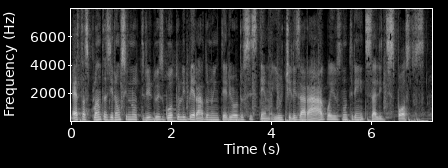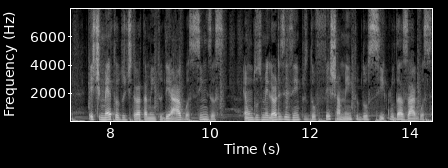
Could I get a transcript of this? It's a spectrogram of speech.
Estas plantas irão se nutrir do esgoto liberado no interior do sistema e utilizar a água e os nutrientes ali dispostos. Este método de tratamento de águas cinzas é um dos melhores exemplos do fechamento do ciclo das águas,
